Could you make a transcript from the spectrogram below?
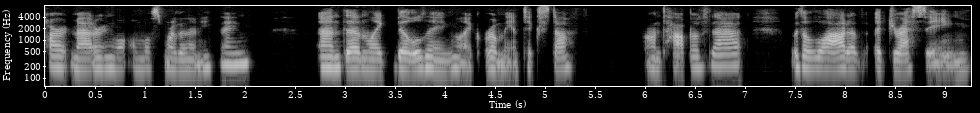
part mattering almost more than anything. And then like building like romantic stuff on top of that with a lot of addressing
